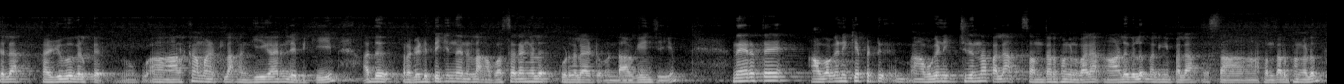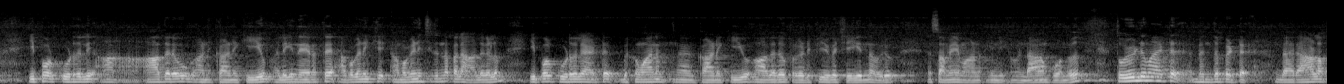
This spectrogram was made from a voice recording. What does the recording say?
ചില കഴിവുകൾക്ക് അർഹമായിട്ടുള്ള അംഗീകാരം ലഭിക്കുകയും അത് പ്രകടിപ്പിക്കുന്നതിനുള്ള അവസരങ്ങൾ കൂടുതലായിട്ട് ഉണ്ടാവുകയും ചെയ്യും. നേരത്തെ അവഗണിക്കപ്പെട്ട് അവഗണിച്ചിരുന്ന പല സന്ദർഭങ്ങളും പല ആളുകളും അല്ലെങ്കിൽ പല സന്ദർഭങ്ങളും ഇപ്പോൾ കൂടുതൽ ആദരവ് കാണിക്കുകയും അല്ലെങ്കിൽ നേരത്തെ അവഗണിച്ച് അവഗണിച്ചിരുന്ന പല ആളുകളും ഇപ്പോൾ കൂടുതലായിട്ട് ബഹുമാനം കാണിക്കുകയോ ആദരവ് പ്രകടിപ്പിക്കുകയോ ചെയ്യുന്ന ഒരു സമയമാണ് ഇനി ഉണ്ടാകാൻ പോകുന്നത്. തൊഴിലുമായിട്ട് ബന്ധപ്പെട്ട് ധാരാളം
